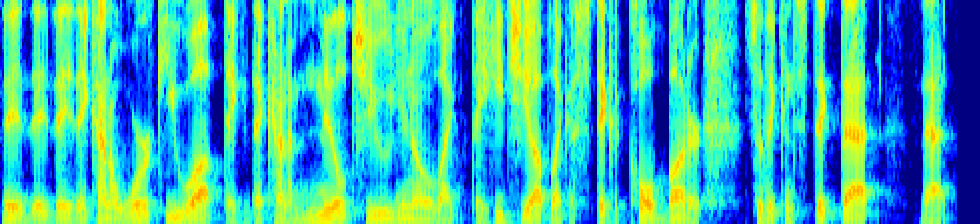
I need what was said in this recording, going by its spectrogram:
They, they, they, they kind of work you up. They, they kind of melt you, you know, like they heat you up like a stick of cold butter so they can stick that, that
